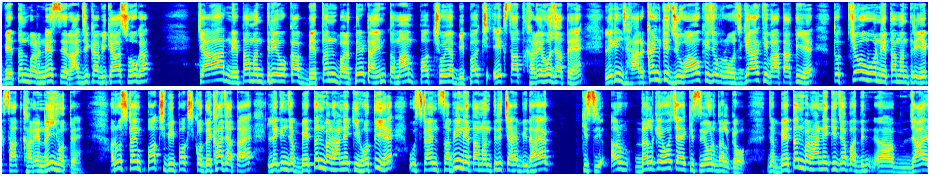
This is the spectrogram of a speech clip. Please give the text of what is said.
वेतन बढ़ने से राज्य का विकास होगा। क्या नेता मंत्रियों का वेतन बढ़ते टाइम तमाम पक्ष हो या विपक्ष एक साथ खड़े हो जाते हैं? लेकिन झारखंड के युवाओं की जब रोज़गार की बात आती है तो क्यों वो नेता मंत्री एक साथ खड़े नहीं होते हैं? और उस टाइम पक्ष विपक्ष को देखा जाता है, लेकिन जब वेतन बढ़ाने की होती है, उस टाइम सभी नेता मंत्री, चाहे विधायक किसी और दल के हो, चाहे किसी और दल के हो, जब वेतन बढ़ाने की जब जाए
